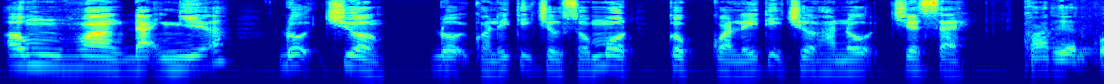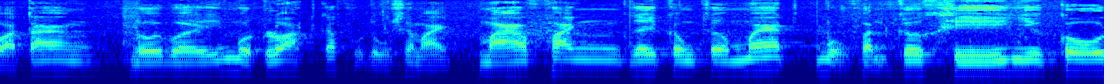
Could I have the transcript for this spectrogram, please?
Ông Hoàng Đại Nghĩa, đội trưởng đội quản lý thị trường số 1, Cục Quản lý thị trường Hà Nội chia sẻ. Phát hiện quả tang đối với một loạt các phụ tùng xe máy, má phanh, dây công tơ mét, bộ phận cơ khí như cô,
